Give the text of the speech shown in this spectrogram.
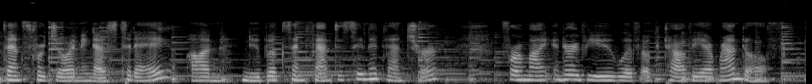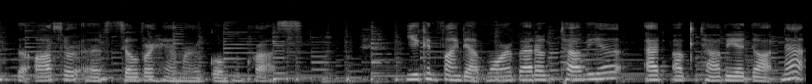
Thanks for joining us today on New Books and Fantasy and Adventure for my interview with Octavia Randolph, the author of Silver Hammer Golden Cross. You can find out more about Octavia at octavia.net.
